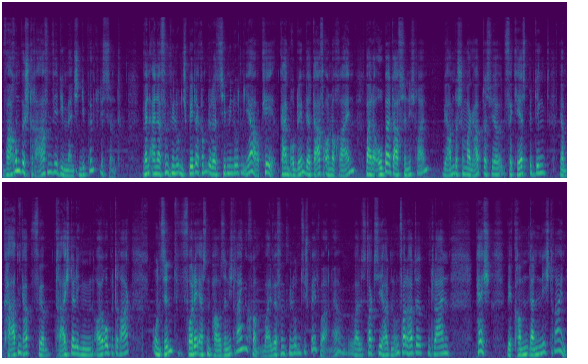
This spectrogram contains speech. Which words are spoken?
warum bestrafen wir die Menschen, die pünktlich sind? Wenn einer fünf Minuten später kommt oder zehn Minuten, ja, okay, kein Problem, der darf auch noch rein. Bei der Oper darfst du nicht rein. Wir haben das schon mal gehabt, dass wir verkehrsbedingt, wir haben Karten gehabt für dreistelligen Eurobetrag und sind vor der ersten Pause nicht reingekommen, weil wir fünf Minuten zu spät waren. Ja? Weil das Taxi halt einen Unfall hatte, einen kleinen Pech. Wir kommen dann nicht rein.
